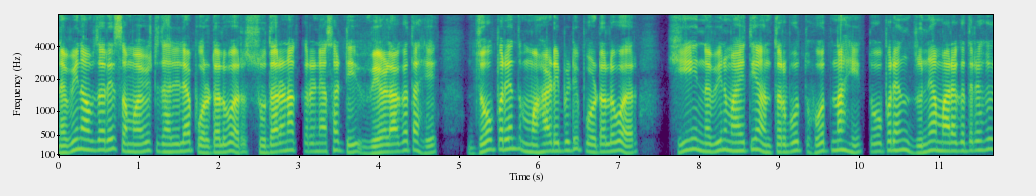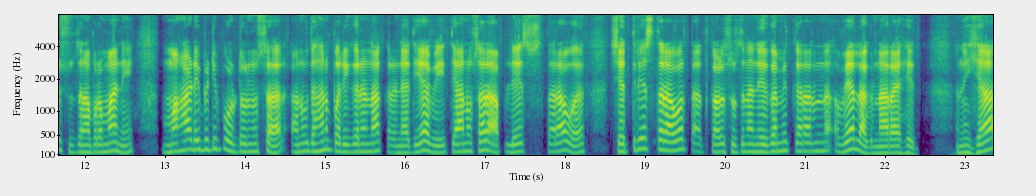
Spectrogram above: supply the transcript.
नवीन अवजारे समाविष्ट झालेल्या पोर्टलवर सुधारणा करण्यासाठी वेळ लागत आहे. जोपर्यंत महाडीबीटी पोर्टलवर ही नवीन माहिती अंतर्भूत होत नाही तोपर्यंत जुन्या मार्गदर्शक सूचनाप्रमाणे महाडीबीटी पोर्टलनुसार अनुदान परिगणना करण्यात यावी. त्यानुसार आपले स्तरावर क्षेत्रीय स्तरावर तात्काळ सूचना निर्गमित कराव्या लागणार आहेत. आणि ह्या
